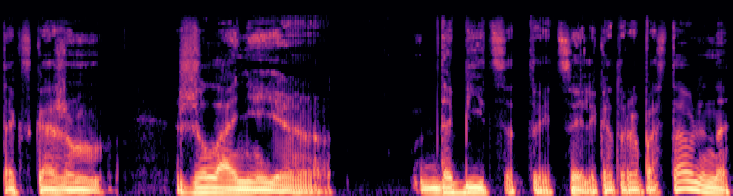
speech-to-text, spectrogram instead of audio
так скажем, желание добиться той цели, которая поставлена,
